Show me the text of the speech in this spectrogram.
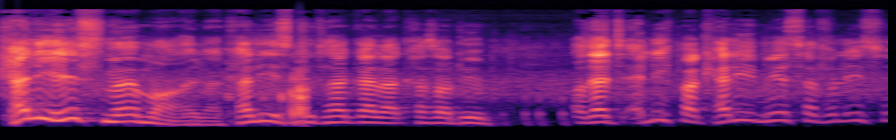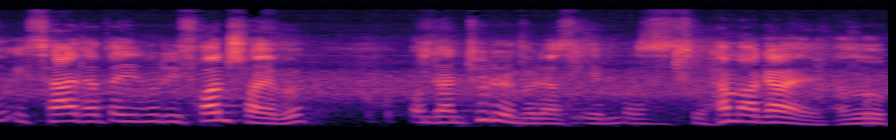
Kelly hilft mir immer, Alter. Kelly ist ein total geiler, krasser Typ. Und letztendlich bei Kelly, mir ist das wirklich so, ich zahle tatsächlich nur die Frontscheibe und dann tüdeln wir das eben. Das ist hammergeil. Also,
